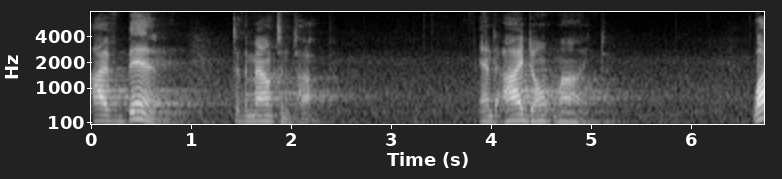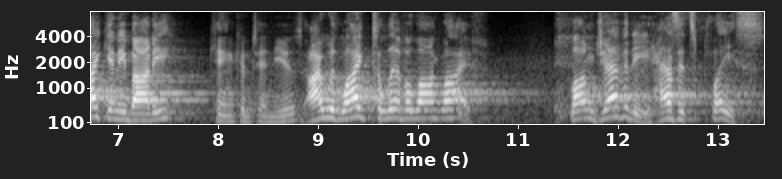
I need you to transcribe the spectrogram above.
I've been to the mountaintop and I don't mind. Like anybody, King continues, I would like to live a long life. Longevity has its place,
